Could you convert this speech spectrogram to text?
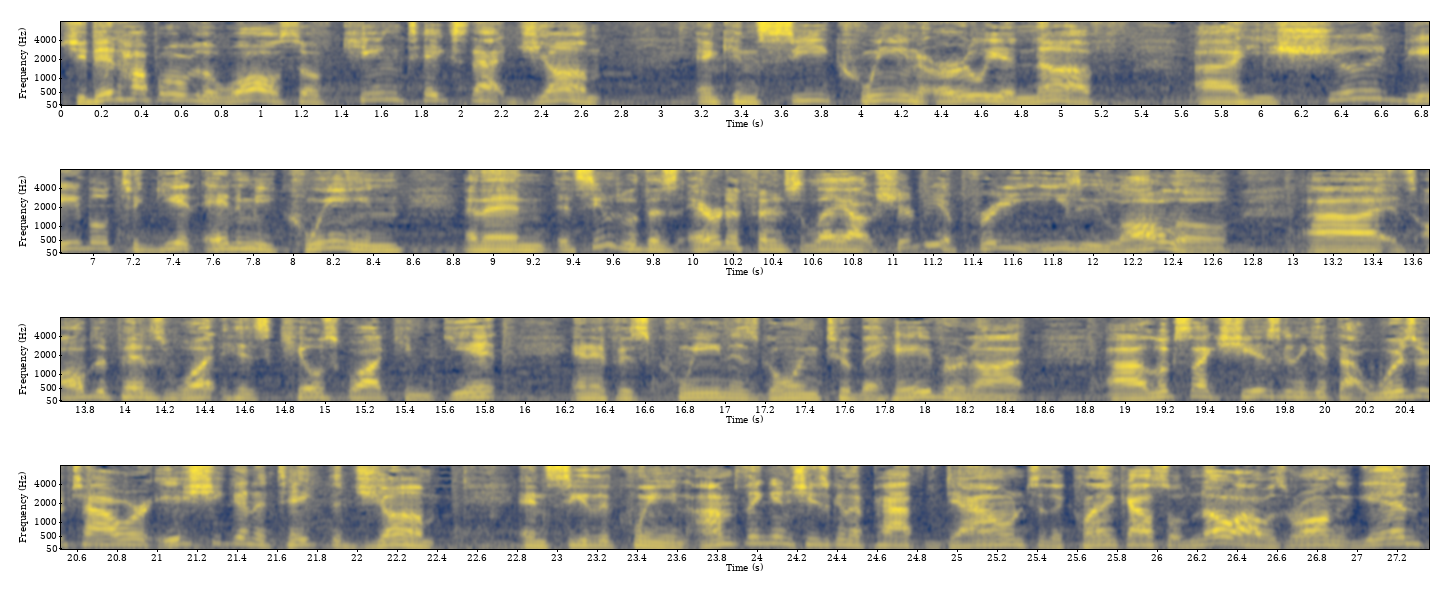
She did hop over the wall, so if king takes that jump and can see queen early enough, uh, he should be able to get enemy queen. And then it seems with his air defense layout, should be a pretty easy Lalo. Uh, it all depends what his kill squad can get and if his queen is going to behave or not. Uh, looks like she is going to get that wizard tower. Is she going to take the jump and see the queen? I'm thinking she's going to path down to the clan castle. No, I was wrong again.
